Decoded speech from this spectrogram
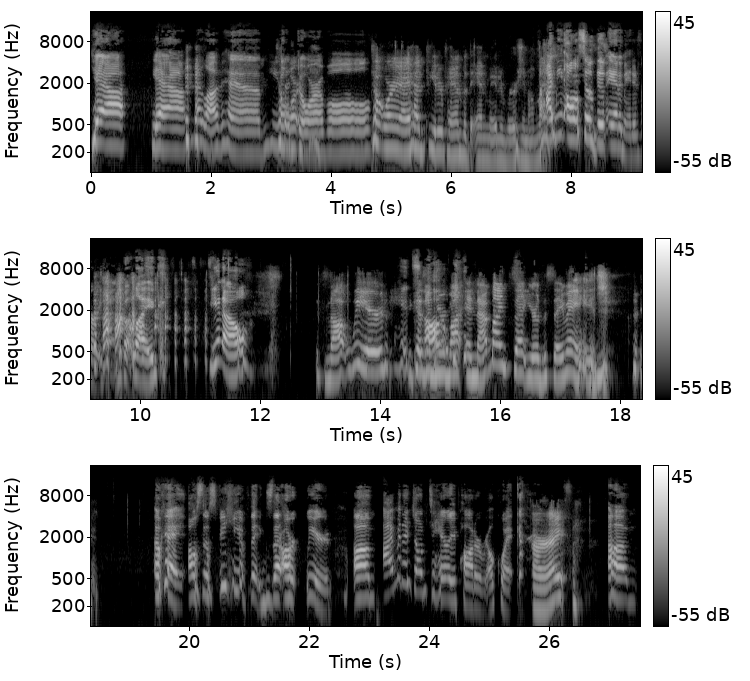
Yeah, yeah, I love him. He's Don't adorable. Don't worry, I had Peter Pan, but the animated version on my. I mean, also the animated version, but like, you know, it's not weird it's because not- in your mi- in that mindset, you're the same age. Okay, also speaking of things that aren't weird, um, I'm gonna jump to Harry Potter real quick. All right. Um,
